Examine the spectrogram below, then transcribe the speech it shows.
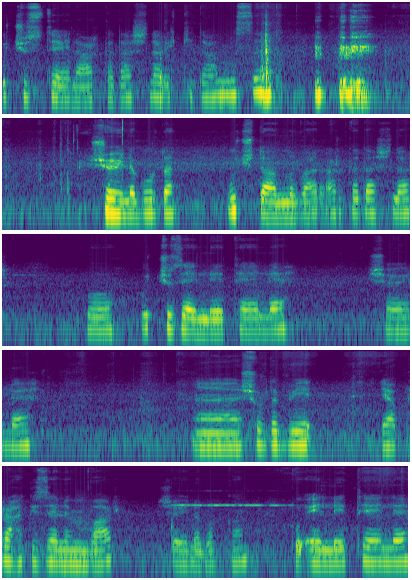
300 TL arkadaşlar iki dallısı. şöyle burada uç dallı var arkadaşlar. Bu 350 TL. Şöyle ee, şurada bir yaprak güzelim var. Şöyle bakın. Bu 50 TL.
